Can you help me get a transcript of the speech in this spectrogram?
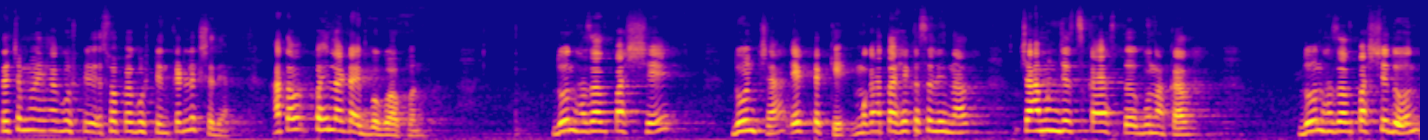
त्याच्यामुळे ह्या गोष्टी सोप्या गोष्टींकडे लक्ष द्या. आता पहिला टाईप बघू आपण. दोन हजार पाचशे दोनच्या एक टक्के. मग आता हे कसं लिहिणार? चा म्हणजेच काय असतं? गुणाकार. दोन हजार पाचशे दोन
